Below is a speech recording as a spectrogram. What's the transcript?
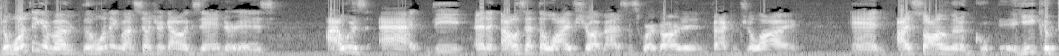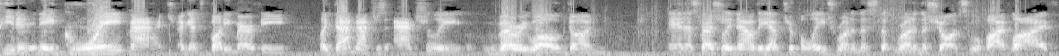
The one thing about the one thing about Cedric Alexander is I was at the and I was at the live show at Madison Square Garden back in July, and I saw him in a he competed in a great match against Buddy Murphy. Like that match was actually very well done, and especially now that you have Triple H running the running the show on 205 Live,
